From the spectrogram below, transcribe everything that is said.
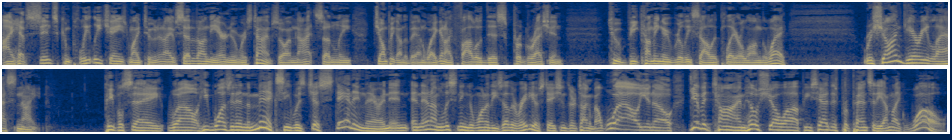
I have since completely changed my tune, and I have said it on the air numerous times. So I'm not suddenly jumping on the bandwagon. I followed this progression to becoming a really solid player along the way. Rashan Gary last night people say, well, he wasn't in the mix. He was just standing there. And, and, and then I'm listening to one of these other radio stations. They're talking about, well, you know, give it time. He'll show up. He's had this propensity. I'm like, whoa.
